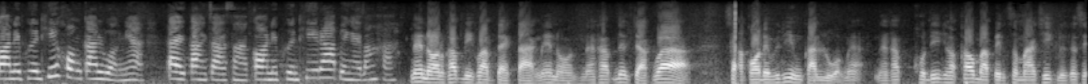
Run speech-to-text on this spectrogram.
กรณ์ในพื้นที่โครงการหลวงเนี่ยแตกต่างจากสหกรณ์ในพื้นที่ราบยังไงบ้างคะ แน่นอนครับมีความแตกต่างแน่นอนนะครับ เนื่องจากว่าสหกรณ์ในพื้นที่ของการหลวงเนี่ยนะครับคนที่เข้ามาเป็นสมาชิกหรือเกษ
